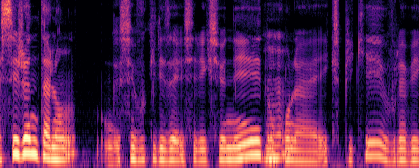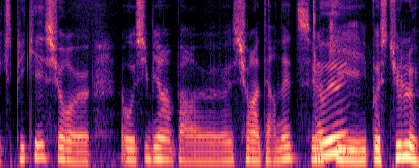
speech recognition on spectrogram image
ces jeunes talents, c'est vous qui les avez sélectionnés, donc mhm. on l'a expliqué, vous l'avez expliqué sur euh, aussi bien par euh, sur internet, c'est eux qui postulent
